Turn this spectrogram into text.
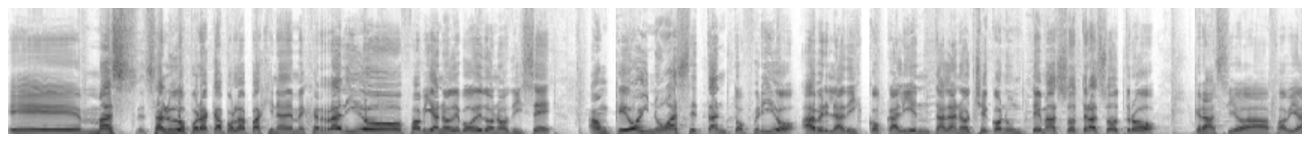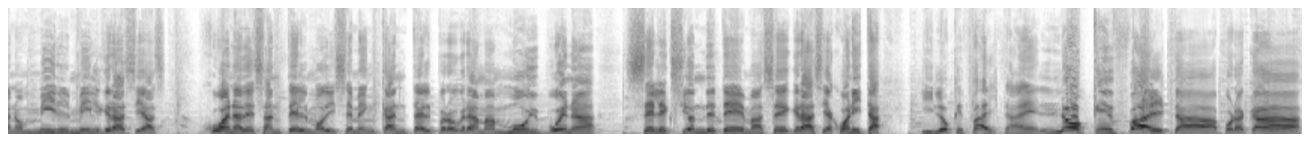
eh, más saludos por acá por la página de MG Radio. Fabiano de Boedo nos dice, aunque hoy no hace tanto frío, abre la disco Calienta la Noche con un temazo tras otro. Gracias, Fabiano. Mil, mil gracias. Juana de Santelmo dice, me encanta el programa, muy buena selección de temas, ¿eh? Gracias, Juanita. Y lo que falta, ¿eh? Lo que falta. Por acá,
